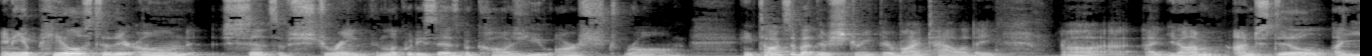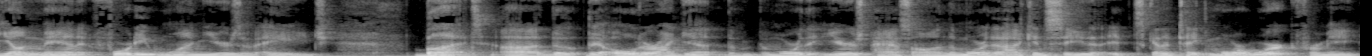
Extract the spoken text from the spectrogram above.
And he appeals to their own sense of strength. And look what he says, because you are strong. And he talks about their strength, their vitality. Uh, I, you know, I'm, I'm still a young man at 41 years of age. But uh, the, the older I get, the, the more that years pass on, the more that I can see that it's going to take more work for me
